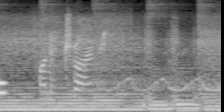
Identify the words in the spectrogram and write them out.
Wanna try me?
